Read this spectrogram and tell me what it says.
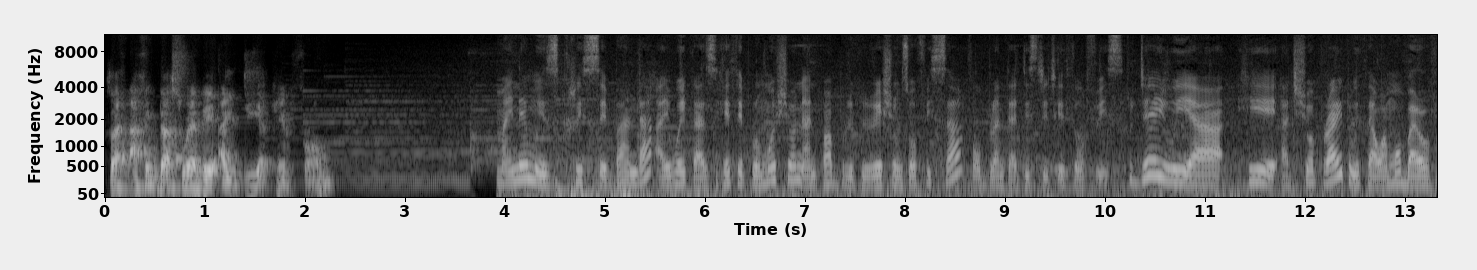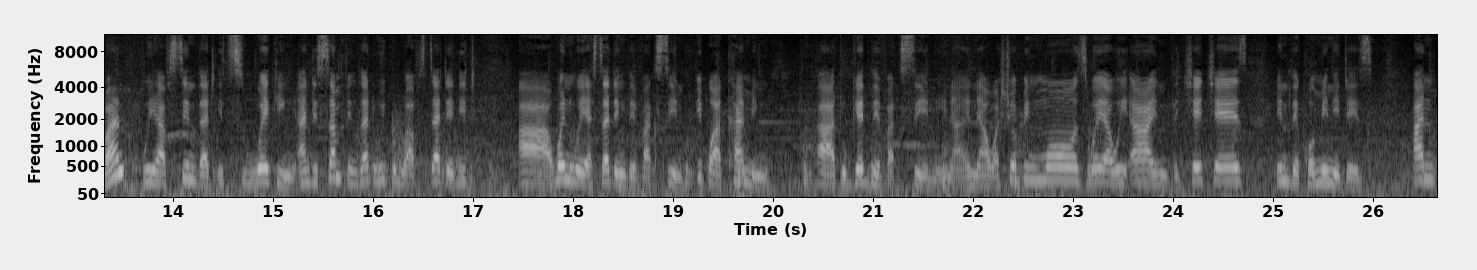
So I, I, think that's where the idea came from. My name is Chris Sebanda. I work as Health Promotion and Public Relations Officer for Blantyre District Health Office. Today we are here at ShopRite with our mobile van. We have seen that it's working and it's something that we could have started it uh, when we are starting the vaccine. People are coming uh, to get the vaccine in our, in our shopping malls, where we are, in the churches, in the communities. And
